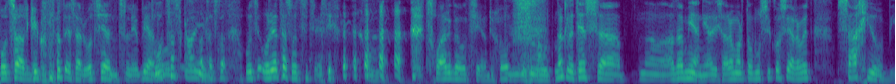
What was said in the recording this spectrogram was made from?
ბოცა არ გეკონდათ, ეს არის ოციანი წლები, ანუ 2020 წელი. ხვარი და ოციანი, ხო? ნაკლეთ ეს ადამიანი არის არა მარტო მუსიკოსი, არამედ მსახიობი.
